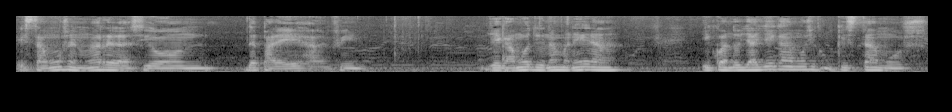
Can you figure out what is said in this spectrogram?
estamos en una relación de pareja, en fin, llegamos de una manera y cuando ya llegamos y conquistamos,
